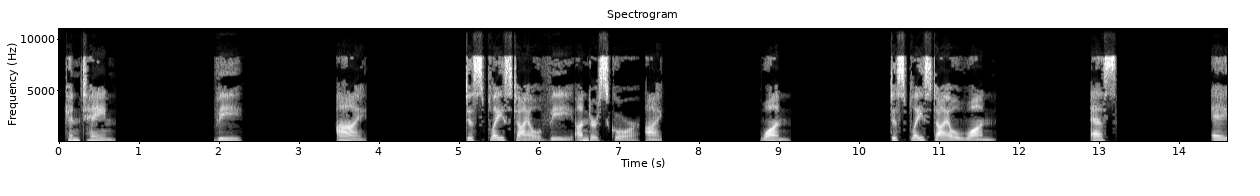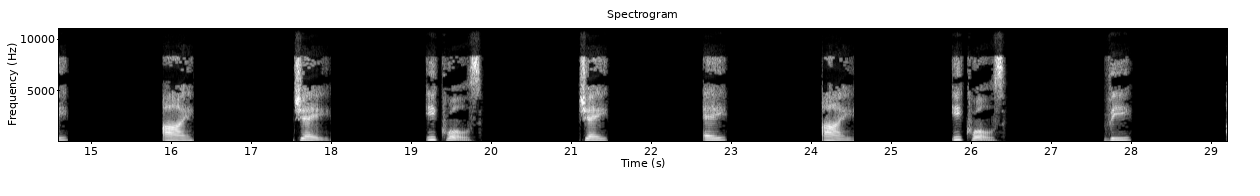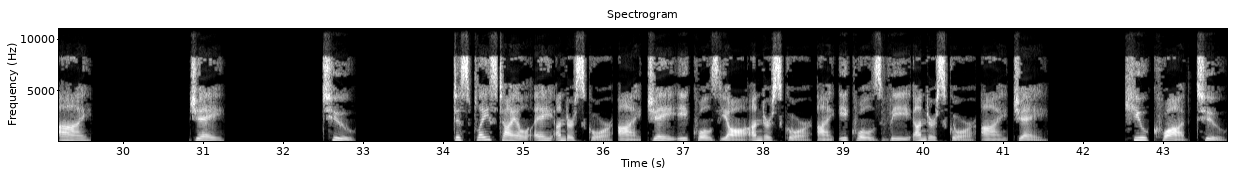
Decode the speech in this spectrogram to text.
contain v i display style v underscore i 1 display style 1 s. A. I. J. equals j. A. I. equals v. I. J. 2 Display style a underscore i j equals ya underscore i equals v underscore i j q quad two.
